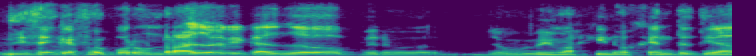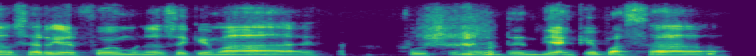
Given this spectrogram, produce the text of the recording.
Dicen que fue por un rayo que cayó, pero yo me imagino gente tirándose arriba del fuego y muriéndose quemada, porque no entendían qué pasaba.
